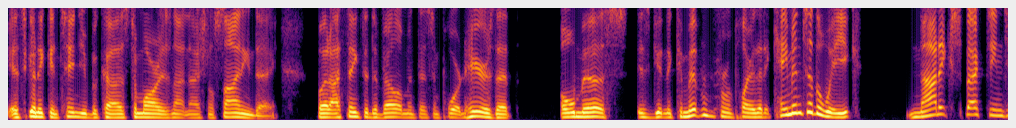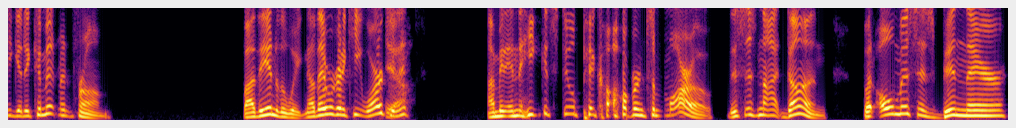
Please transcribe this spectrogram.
It's going to continue because tomorrow is not National Signing Day. But I think the development that's important here is that Ole Miss is getting a commitment from a player that it came into the week not expecting to get a commitment from by the end of the week. Now they were going to keep working Yeah. it. I mean, and he could still pick Auburn tomorrow. This is not done. But Ole Miss has been there,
